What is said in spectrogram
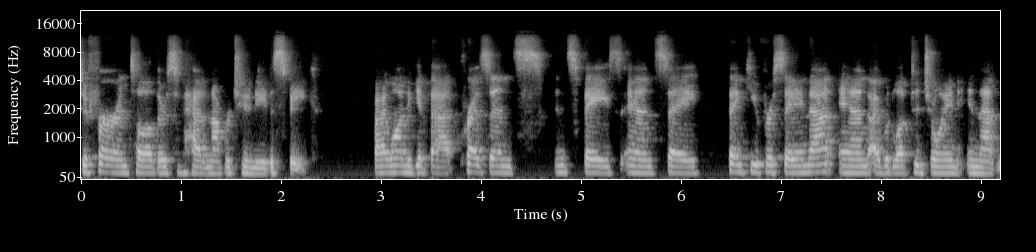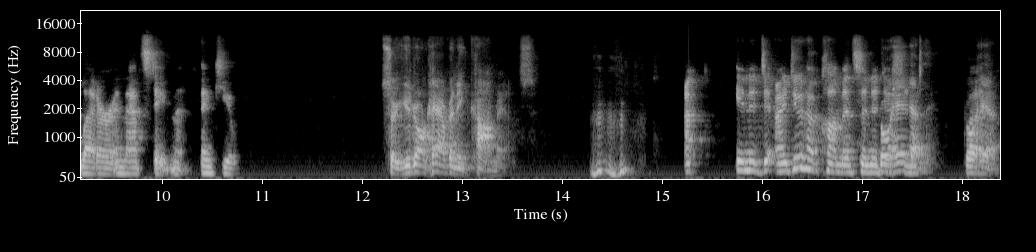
defer until others have had an opportunity to speak. But I want to give that presence and space and say thank you for saying that. And I would love to join in that letter and that statement. Thank you. So you don't have any comments? In addi- I do have comments in Go addition. ahead. Go ahead.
